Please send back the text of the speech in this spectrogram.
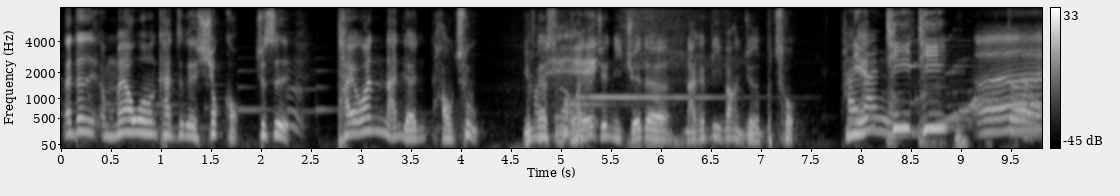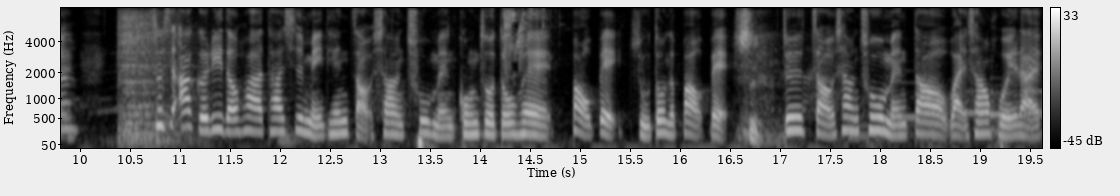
那但是我们要问问看，这个 Shoko 就是台湾男人好处有没有什么？哎或者就你觉得哪个地方你觉得不错？黏台湾人 T T 对，就是阿格丽的话，她是每天早上出门工作都会报备，主动的报备，是。就是早上出门到晚上回来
